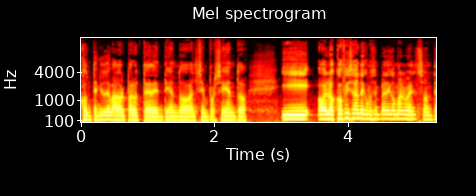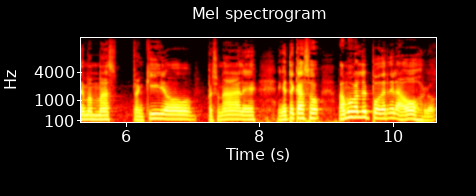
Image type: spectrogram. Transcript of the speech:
contenido de valor para ustedes, entiendo, al 100%. Y hoy los Coffee Zone, como siempre digo, Manuel, son temas más tranquilos, personales. En este caso, vamos a hablar del poder del ahorro.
